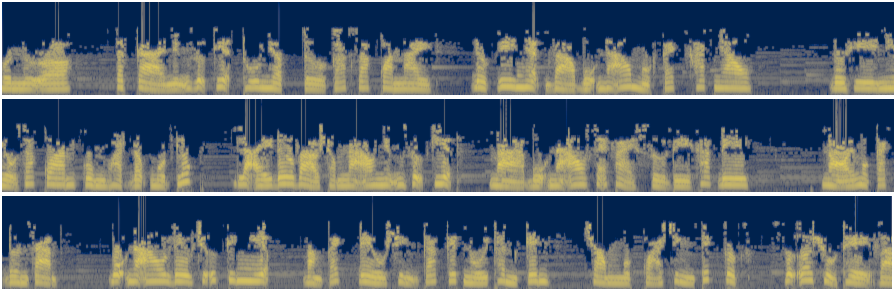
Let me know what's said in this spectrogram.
Hơn nữa, tất cả những dữ kiện thu nhập từ các giác quan này được ghi nhận vào bộ não một cách khác nhau. Đôi khi nhiều giác quan cùng hoạt động một lúc lại đưa vào trong não những dữ kiện mà bộ não sẽ phải xử lý khác đi. Nói một cách đơn giản, bộ não lưu trữ kinh nghiệm bằng cách điều chỉnh các kết nối thần kinh trong một quá trình tích cực giữa chủ thể và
